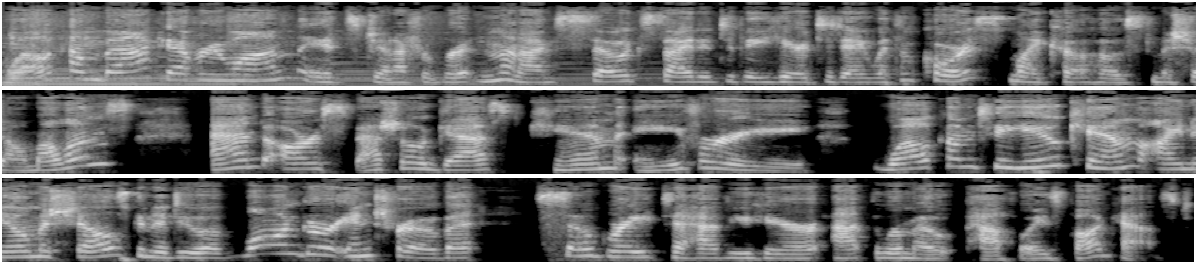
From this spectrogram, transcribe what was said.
Welcome back, everyone. It's Jennifer Britton, and I'm so excited to be here today with, of course, my co host, Michelle Mullins, and our special guest, Kim Avery. Welcome to you, Kim. I know Michelle's going to do a longer intro, but so great to have you here at the Remote Pathways podcast.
